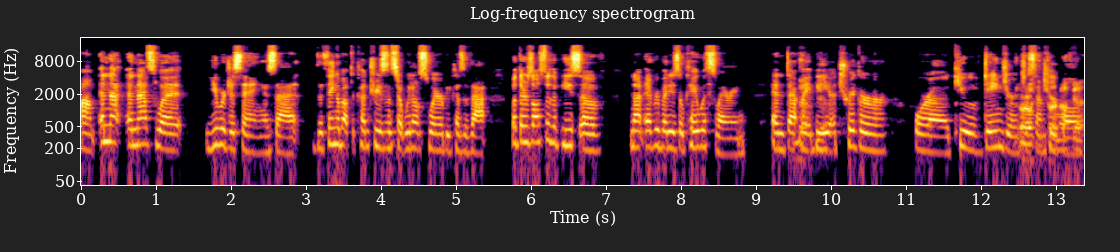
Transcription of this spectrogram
Um, and that, and that's what you were just saying is that the thing about the countries and stuff, we don't swear because of that. But there's also the piece of not everybody's okay with swearing. And that No, might be yeah. a trigger or a cue of danger or to some people. yeah.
